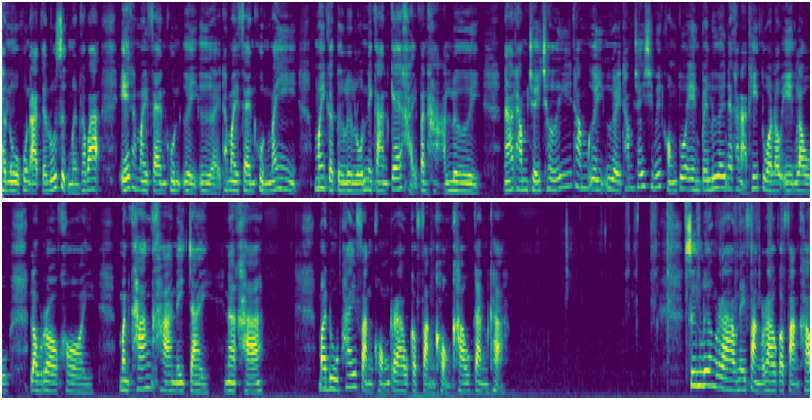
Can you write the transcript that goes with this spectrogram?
ธนูคุณอาจจะรู้สึกเหมือนกับว่า เอ๊ะทำไมแฟนคุณเอื่อยๆทำไมแฟนคุณไม่ไม่กระตือรือร้นในการแก้ไขปัญหาเลยนะทำเฉยๆทำเอื่อยๆทำใช้ชีวิตของตัวเองไปเรื่อยในขณะที่ตัวเราเองเราเรารอคอย มันค้างคาในใจนะคะ มาดูไพ่ฝั่งของเรากับฝั่งของเขากันค่ะ ซึ่งเรื่องราวในฝั่งเรากับฝั่งเขา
